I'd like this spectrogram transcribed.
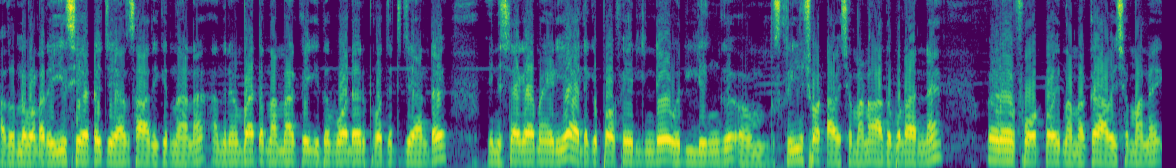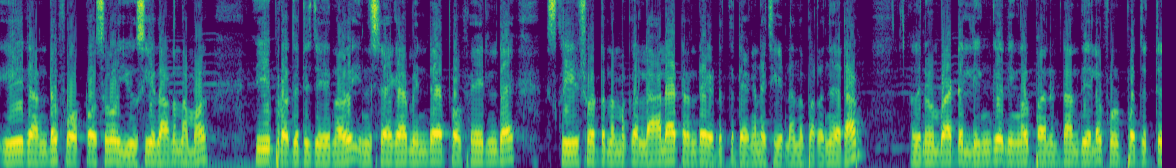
അതുകൊണ്ട് വളരെ ഈസി ആയിട്ട് ചെയ്യാൻ സാധിക്കുന്നതാണ്. അതിനു മുമ്പായിട്ട് നമുക്ക് ഇതുപോലെ ഒരു പ്രൊജക്റ്റ് ചെയ്യാണ്ട് ഇൻസ്റ്റാഗ്രാം ഐ ഡിയോ അല്ലെങ്കിൽ പ്രൊഫൈലിന്റെ ഒരു ലിങ്ക് സ്ക്രീൻഷോട്ട് ആവശ്യമാണ്. അതുപോലെ തന്നെ ഒരു ഫോട്ടോയും നമുക്ക് ആവശ്യമാണ്. ഈ രണ്ട് ഫോട്ടോസുകൾ യൂസ് ചെയ്താണ് നമ്മൾ ഈ പ്രൊജക്റ്റ് ചെയ്യുന്നത്. ഇൻസ്റ്റാഗ്രാമിന്റെ പ്രൊഫൈലിന്റെ സ്ക്രീൻഷോട്ട് നമുക്ക് ലാലാ ലാലാട്ടന്റെ എടുത്തിട്ട് എങ്ങനെ ചെയ്യണമെന്ന് പറഞ്ഞു തരാം അതിനു മുമ്പായിട്ട് ലിങ്ക് നിങ്ങൾ പതിനെട്ടാം തീയതിയിലെ ഫുൾ പ്രൊജക്റ്റ്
